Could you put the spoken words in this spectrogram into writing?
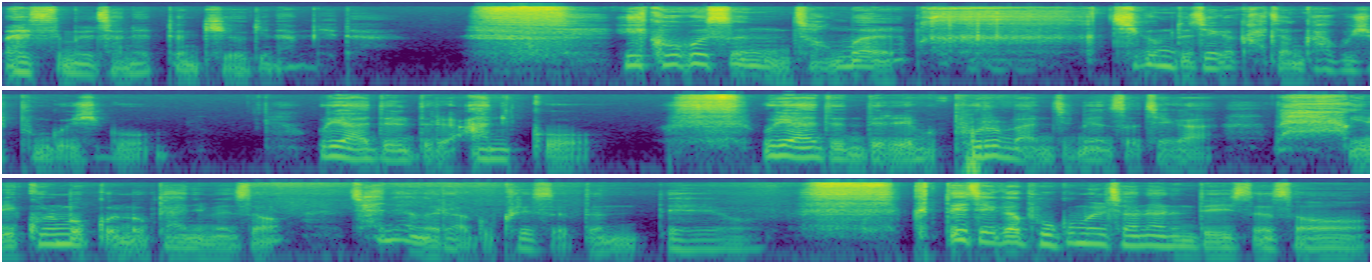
말씀을 전했던 기억이 납니다. 이 그곳은 정말 막 지금도 제가 가장 가고 싶은 곳이고 우리 아들들을 안고 우리 아들들의 볼을 만지면서 제가 막 이렇게 골목골목 다니면서 찬양을 하고 그랬었던 때예요. 그때 제가 복음을 전하는 데 있어서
